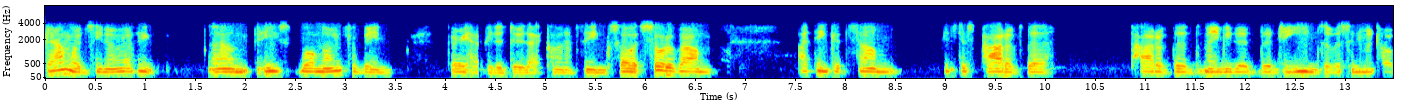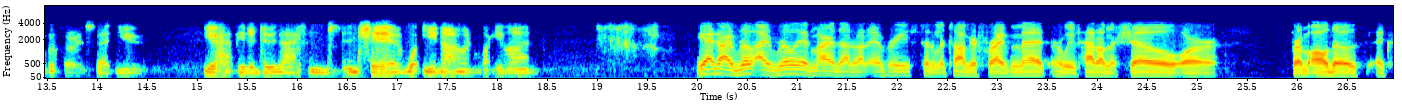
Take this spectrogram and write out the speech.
downwards. You know, I think um, he's well known for being very happy to do that kind of thing. So it's sort of um, I think it's um, it's just part of the part of the maybe the, the genes of a cinematographer is that you you're happy to do that and, and share what you know and what you learn. Yeah, no, I really, I really admire that about every cinematographer I've met or we've had on the show, or from all those ex-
